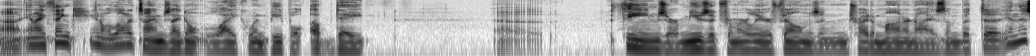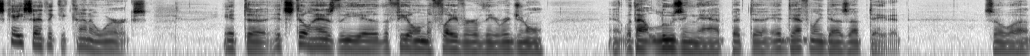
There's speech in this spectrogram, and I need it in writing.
Uh, and I think, you know, a lot of times I don't like when people update uh, themes or music from earlier films and try to modernize them. But uh, in this case, I think it kind of works. It uh, it still has the uh, the feel and the flavor of the original, uh, without losing that. But it definitely does update it. So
